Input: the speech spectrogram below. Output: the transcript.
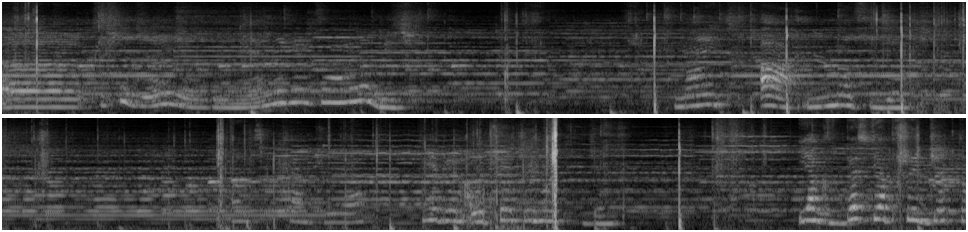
Eee, co się dzieje? Nie, nie wiem co mam robić. Night. A, noc idzie. Nie wiem, ale przyjaciel noc idzie. Jak bestia przyjdzie, to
